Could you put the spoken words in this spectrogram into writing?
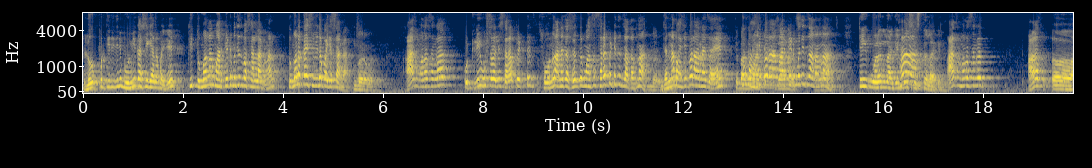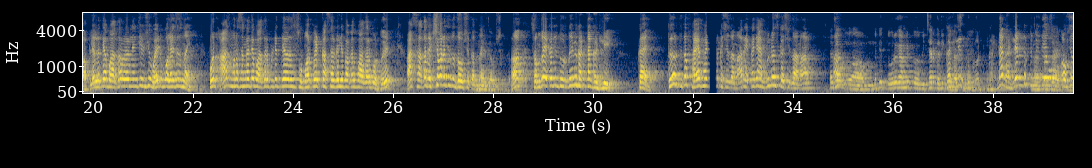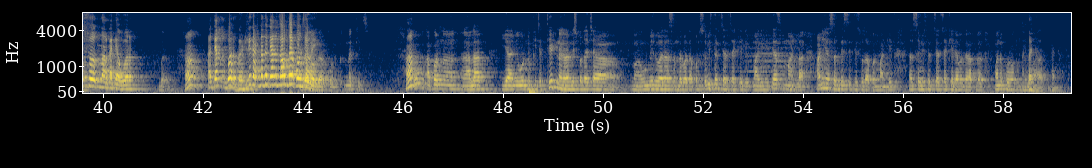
लोकप्रतिनिधीने भूमिका अशी घ्यायला पाहिजे? की तुम्हाला मार्केटमध्येच बसायला लागणार. तुम्हाला काय सुविधा पाहिजे सांगा. बरोबर. आज मला सांगा कुठलीही गोष्ट झाली सराफ पेठेत सोनं आणायचं असेल तर माणसं सराफ पेठेतच जातात ना. ज्यांना भाजीपाला आणायचा आहे ते भाजीपाला मार्केटमध्येच जाणार ना. ते वळण लागेल हा. शिस्त लागेल. आज मला सांगा आज आपल्याला त्या बाजारवाल्यांच्या विषयी वाईट बोलायचंच नाही. पण आज मला सांगा त्या बाजारपेठेत त्या सोमारपेठ कासारगली भागात बाजार भरतोय. आज साधा रिक्षावाला तिथं जाऊ शकत नाही. जाऊ शकत. हा? समजा एखादी दुर्दैवी घटना घडली काय? तर तिथं फायर फायटर कशी जाणार? एखादी अँब्युलन्स कशी जाणार? म्हणजे दूरगामी विचार कधी घटना घडल्यानंतर तुम्ही ते. औषध शोधणार का त्यावर? आणि त्याला बरं घडली घटना तर त्याला जबाबदार कोण जबाबदार कोण? नक्कीच. आपण आलात या निवडणुकीच्या थेट नगराधीशपदाच्या अ, उमेदवारासंदर्भात आपण सविस्तर चर्चा केली मागील इतिहास मांडला आणि या सद्यस्थितीसुद्धा आपण मांडलीत. सविस्तर चर्चा केल्याबद्दल आपलं मनपूर्वक धन्यवाद धन्यवाद.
